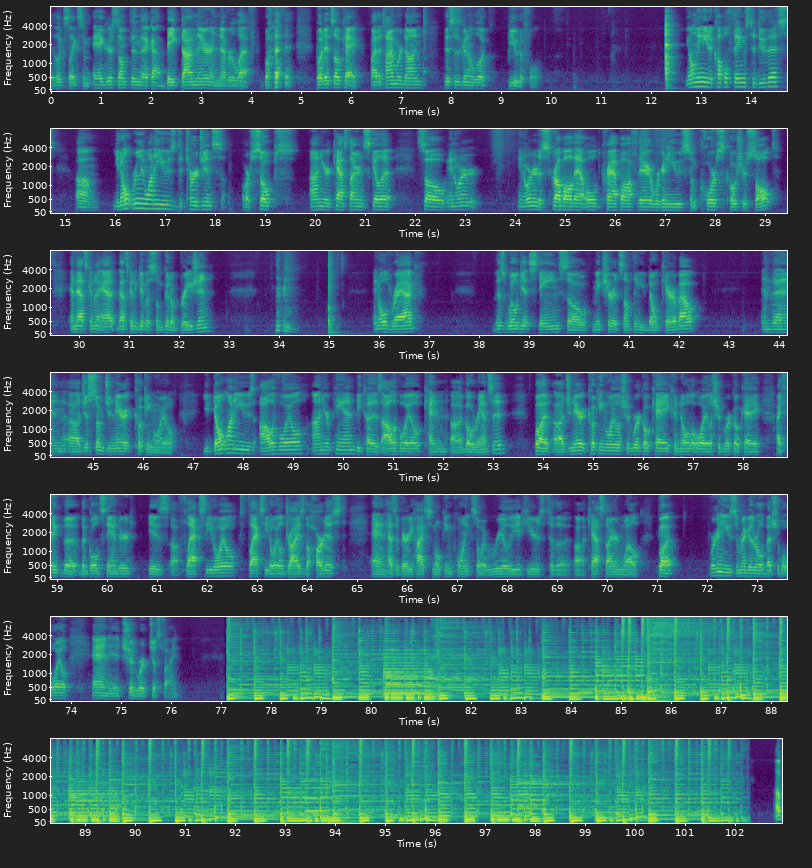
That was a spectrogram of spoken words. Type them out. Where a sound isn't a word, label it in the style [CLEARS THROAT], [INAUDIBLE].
it looks like some egg or something that got baked on there and never left. [LAUGHS] But but it's okay. By the time we're done, this is going to look beautiful. You only need a couple things to do this. Um, you don't really want to use detergents or soaps on your cast iron skillet. So in order in order to scrub all that old crap off there, we're going to use some coarse kosher salt and that's gonna add that's gonna give us some good abrasion. [CLEARS THROAT] An old rag. This will get stained so make sure it's something you don't care about. And then uh, just some generic cooking oil. You don't want to use olive oil on your pan because olive oil can uh, go rancid but uh, generic cooking oil should work okay. Canola oil should work okay. I think the, the gold standard is uh, flaxseed oil. Flaxseed oil dries the hardest and has a very high smoking point, so it really adheres to the uh, cast iron well. But we're going to use some regular old vegetable oil, and it should work just fine.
